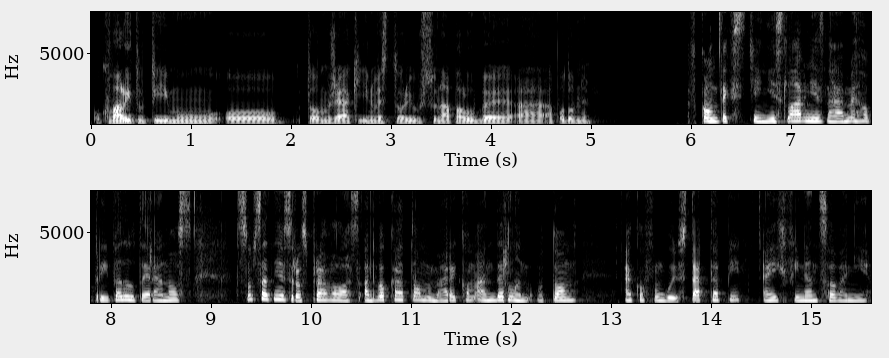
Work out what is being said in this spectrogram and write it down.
o kvalitu týmu, o tom, že akí investori už sú na palube a, a podobne. V kontexte neslávne známeho prípadu Teranos som sa dnes rozprávala s advokátom Marekom Anderlem o tom, ako fungujú startupy a ich financovanie.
